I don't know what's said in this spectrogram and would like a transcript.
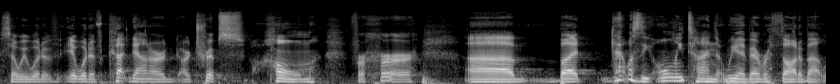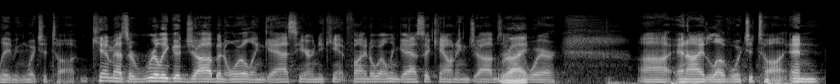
so we would have it would have cut down our, our trips home for her uh, but that was the only time that we have ever thought about leaving Wichita. Kim has a really good job in oil and gas here, and you can't find oil and gas accounting jobs Right. everywhere. Uh, and I love Wichita. And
